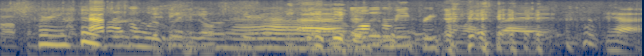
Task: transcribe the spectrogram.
often are you- Absolutely. You know, Uh, well, for me, frequently, but yeah.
